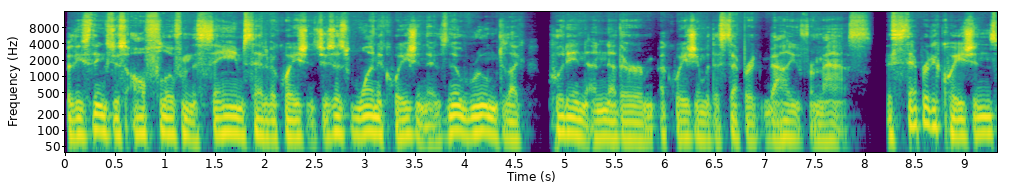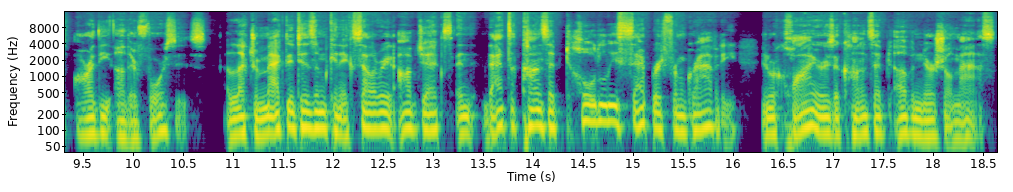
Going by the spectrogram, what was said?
But these things just all flow from the same set of equations. There's just one equation there. There's no room to like put in another equation with a separate value for mass. The separate equations are the other forces. Electromagnetism can accelerate objects, and that's a concept totally separate from gravity and requires a concept of inertial mass.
